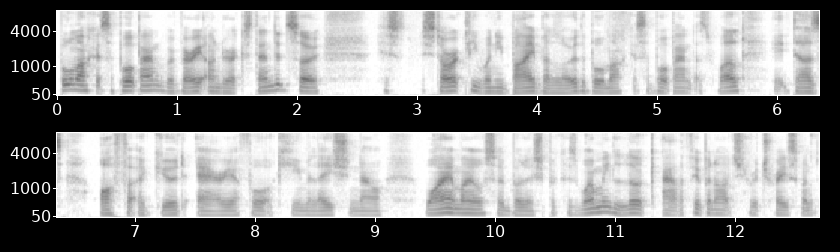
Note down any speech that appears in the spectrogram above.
Bull market support band, we're very underextended, so his historically when you buy below the bull market support band as well, it does offer a good area for accumulation. Now, why am I also bullish? Because when we look at the Fibonacci retracement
